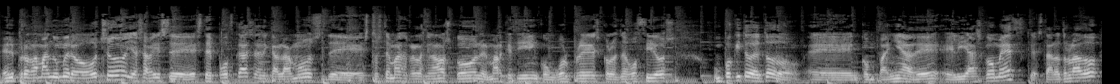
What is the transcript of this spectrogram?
El programa número 8, ya sabéis, de este podcast en el que hablamos de estos temas relacionados con el marketing, con WordPress, con los negocios, un poquito de todo, eh, en compañía de Elías Gómez, que está al otro lado,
